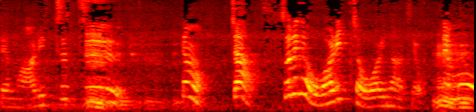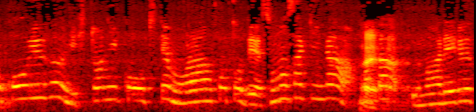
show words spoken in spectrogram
点もありつつ、うん。でもじゃあそれで終わりっちゃ終わりなんですよ、うん。でもこういう風に人にこう来てもらうことでその先がまた生まれる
